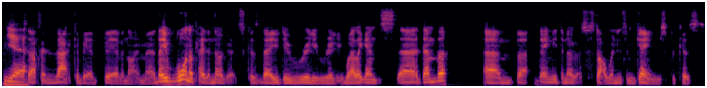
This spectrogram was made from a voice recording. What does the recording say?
Yeah. So I think that could be a bit of a nightmare. They want to play the Nuggets because they do really, really well against uh, Denver. Um, but they need the Nuggets to start winning some games because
